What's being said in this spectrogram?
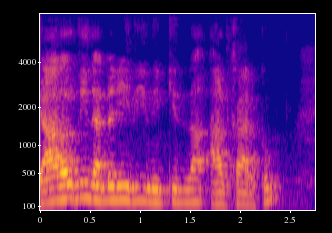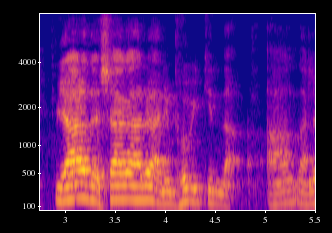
ജാതകത്തിൽ നല്ല രീതിയിൽ നിൽക്കുന്ന ആൾക്കാർക്കും വ്യാഴ ദശാകാലം അനുഭവിക്കുന്ന ആ നല്ല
